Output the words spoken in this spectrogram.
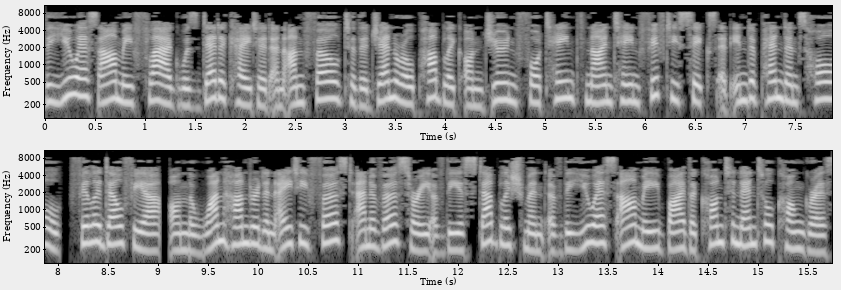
The U.S. Army flag was dedicated and unfurled to the general public on June 14, 1956 at Independence Hall, Philadelphia, on the 181st anniversary of the establishment of the U.S. Army by the Continental Congress.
